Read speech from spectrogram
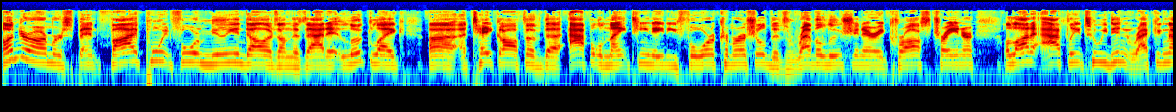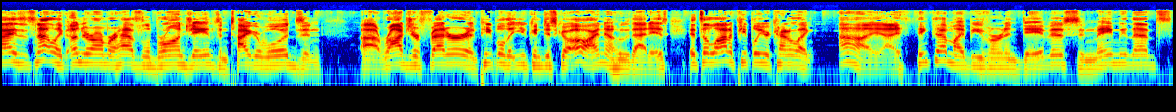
Under Armour spent $5.4 million on this ad. It looked like uh, a takeoff of the Apple 1984 commercial, this revolutionary cross trainer. A lot of athletes who we didn't recognize. It's not like Under Armour has LeBron James and Tiger Woods and uh, Roger Federer and people that you can just go, oh, I know who that is. It's a lot of people you're kind of like, ah, yeah, I think that might be Vernon Davis, and maybe that's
